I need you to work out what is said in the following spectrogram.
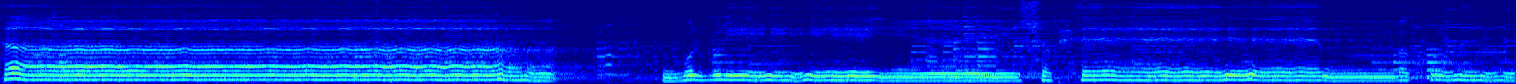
تھا۔ بلبلی صبحێم بەکوڵی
